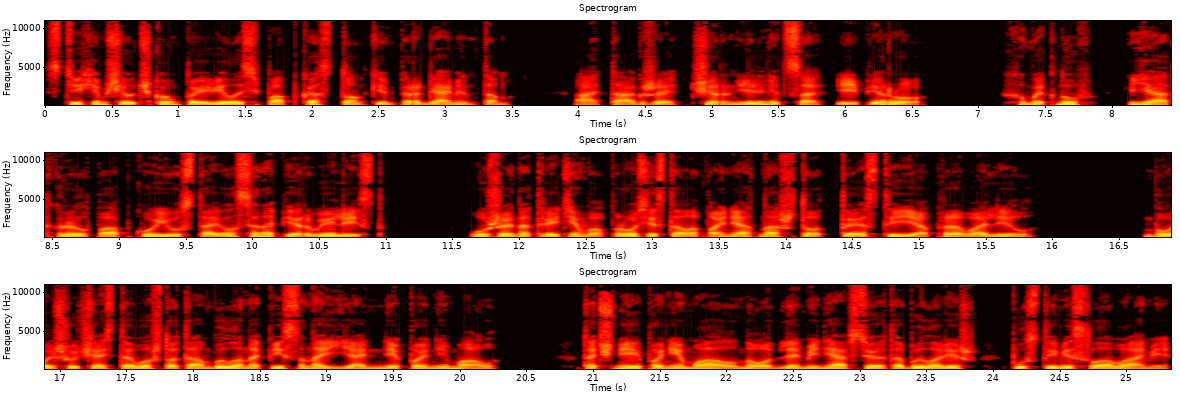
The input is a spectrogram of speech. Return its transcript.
с тихим щелчком появилась папка с тонким пергаментом, а также чернильница и перо. Хмыкнув, я открыл папку и уставился на первый лист. Уже на третьем вопросе стало понятно, что тест я провалил. Большую часть того, что там было написано, я не понимал. Точнее, понимал, но для меня все это было лишь пустыми словами.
